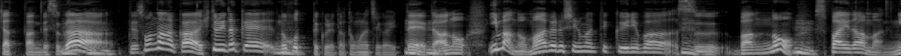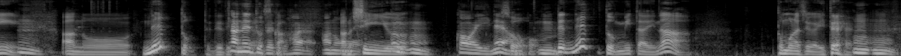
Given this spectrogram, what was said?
ちゃったんですが、うんうんでそんな中一人だけ残ってくれた友達がいて、うんうんであの今のマーベル・シネマティック・ユニバース版のうん。スパイダーマンに、うん。あのネットって出てくるじゃあないですか。はい。あのあの親友。うんうん。可愛いねあのそ子うん。うでネットみたいな友達がいて、うんうん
